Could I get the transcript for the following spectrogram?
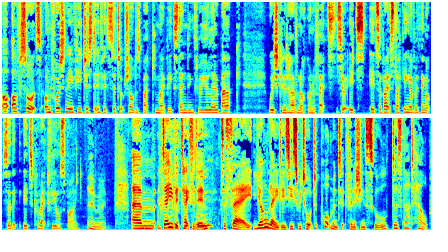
Of sorts. Unfortunately, if you just if it's sit up, shoulders back, you might be extending through your low back, which could have knock on effects. So it's it's about stacking everything up so that it's correct for your spine. Oh right. Um, David texted in to say young ladies used to be taught deportment at finishing school. Does that help?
